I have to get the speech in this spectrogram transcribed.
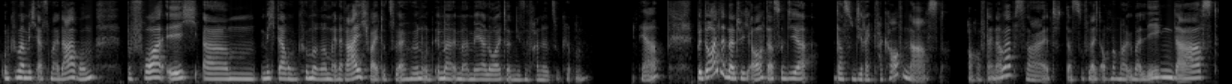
Und kümmere mich erstmal darum, bevor ich ähm, mich darum kümmere, meine Reichweite zu erhöhen und immer, immer mehr Leute in diesen Funnel zu kippen. Ja, bedeutet natürlich auch, dass du dir, dass du direkt verkaufen darfst auch auf deiner Website, dass du vielleicht auch nochmal überlegen darfst,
